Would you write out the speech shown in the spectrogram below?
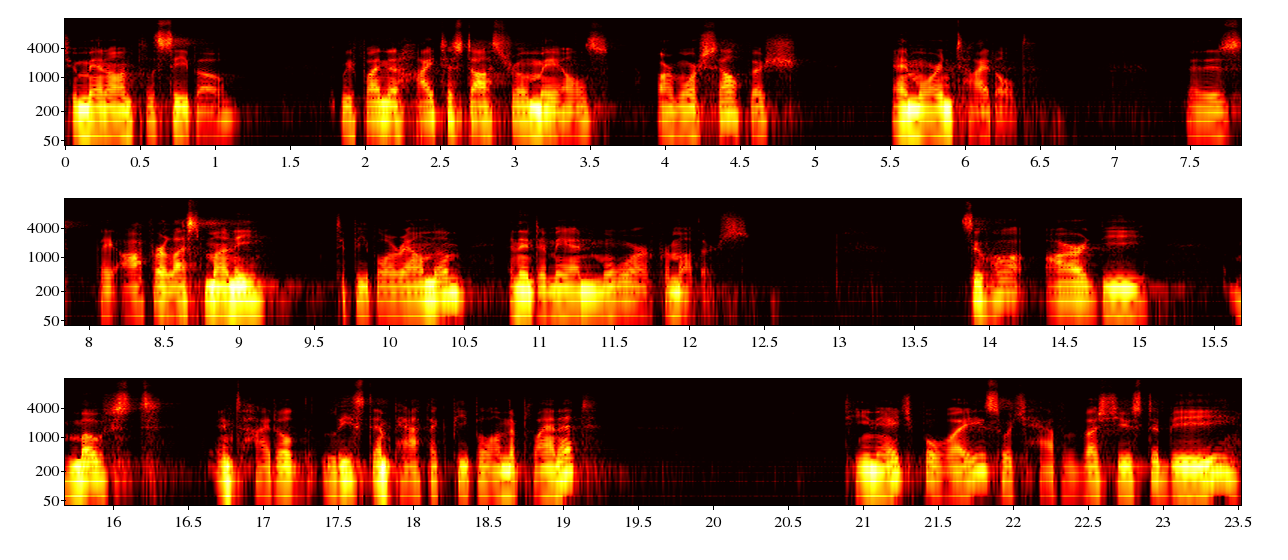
to men on placebo, we find that high testosterone males are more selfish and more entitled. That is, they offer less money to people around them and then demand more from others. So, who are the most entitled, least empathic people on the planet? Teenage boys, which half of us used to be,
